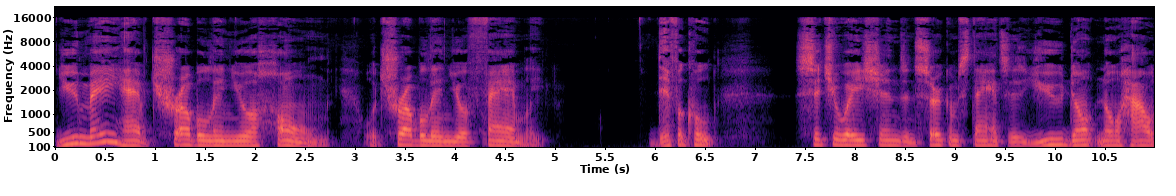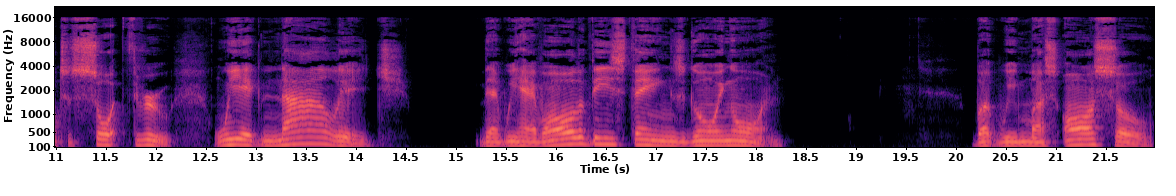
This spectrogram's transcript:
You may have trouble in your home or trouble in your family difficult situations and circumstances you don't know how to sort through. We acknowledge that we have all of these things going on, but we must also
